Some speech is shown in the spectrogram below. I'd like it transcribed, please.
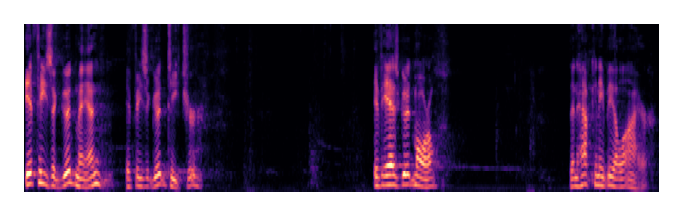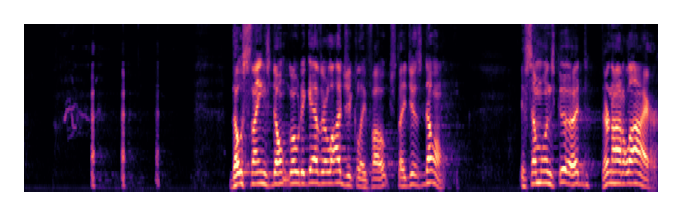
If he's a good man, if he's a good teacher, if he has good morals, then how can he be a liar? Those things don't go together logically, folks. They just don't. If someone's good, they're not a liar.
